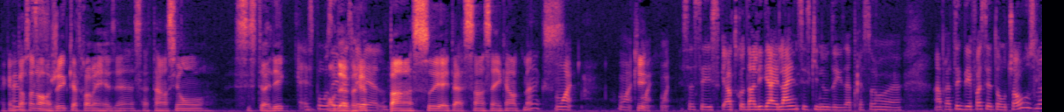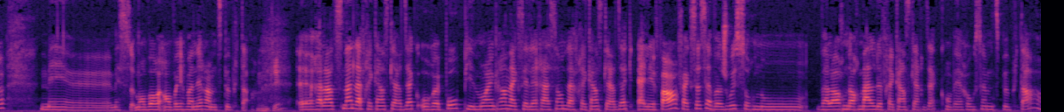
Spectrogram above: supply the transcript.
Fait qu'une un personne petit- âgée de 80 ans, sa tension systolique, on devrait penser être à 150 max? Oui, oui. Ouais. Ça, c'est, ce- en tout cas, dans les guidelines, c'est ce qu'ils nous disent. Après ça, euh, en pratique, des fois, c'est autre chose, là. Mais, euh, mais ça. On, va, on va y revenir un petit peu plus tard. Euh, ralentissement de la fréquence cardiaque au repos, puis une moins grande accélération de la fréquence cardiaque à l'effort. Fait que ça, ça va jouer sur nos valeurs normales de fréquence cardiaque, qu'on verra aussi un petit peu plus tard.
